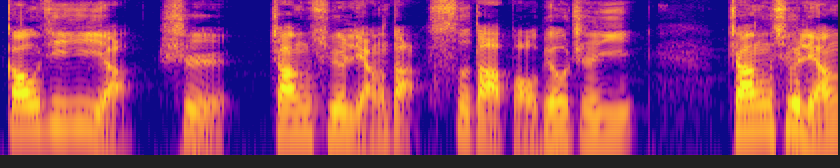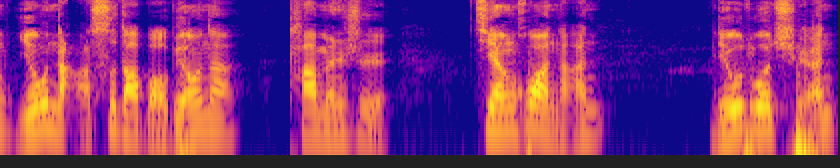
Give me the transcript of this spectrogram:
高继义啊是张学良的四大保镖之一。张学良有哪四大保镖呢？他们是江化南、刘多全、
